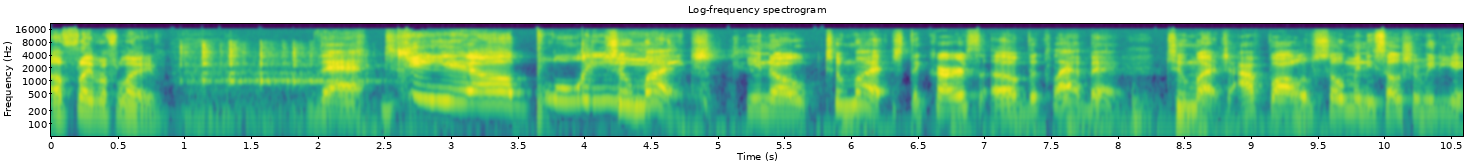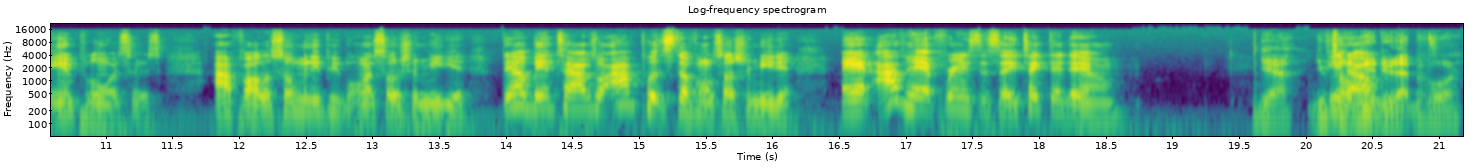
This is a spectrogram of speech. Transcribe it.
of Flavor Flav. That Yeah, boy. too much. You know, too much. The curse of the clapback. Too much. I follow so many social media influencers. I follow so many people on social media. There have been times where I've put stuff on social media and I've had friends to say, take that down. Yeah, you've You told me to do that before.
